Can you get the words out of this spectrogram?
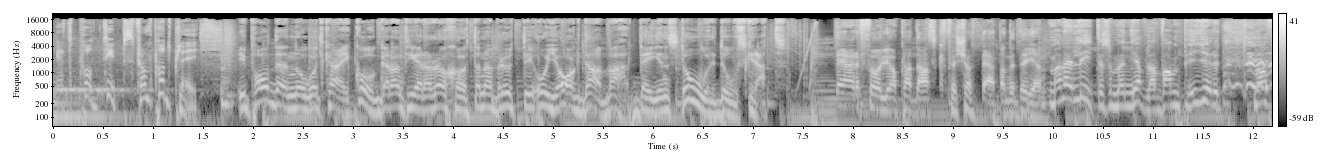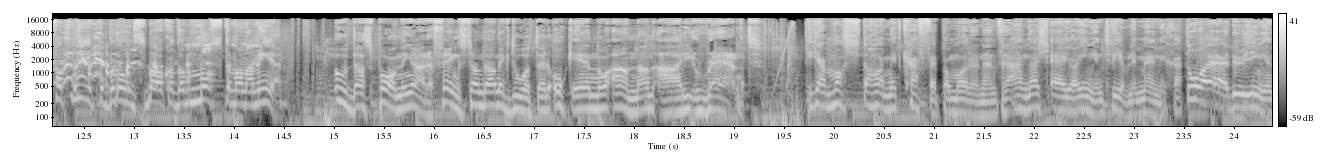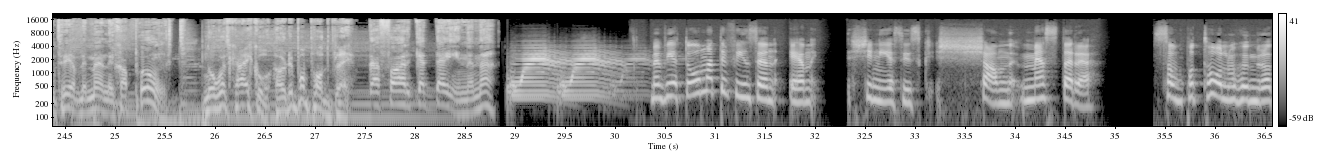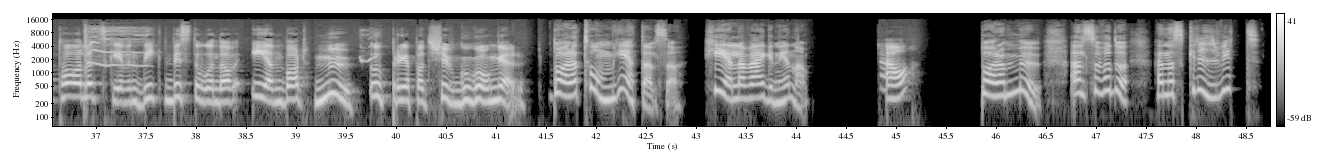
Ett poddtips från Podplay. I podden Något Kaiko garanterar östgötarna Brutti och jag, Davva, dig en stor dos skratt. Där följer jag pladask för köttätandet igen. Man är lite som en jävla vampyr. Man har fått lite blodsmak och då måste man ha mer. Udda spaningar, fängslande anekdoter och en och annan arg rant. Jag måste ha mitt kaffe på morgonen för annars är jag ingen trevlig människa. Då är du ingen trevlig människa, punkt. Något Kaiko, hör du på Podplay. Därför är gardinerna. Men vet du om att det finns en, en kinesisk Shan-mästare som på 1200-talet skrev en dikt bestående av enbart mu upprepat 20 gånger? Bara tomhet alltså, hela vägen igenom. Ja. Bara mu. Alltså vad då? Han har skrivit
